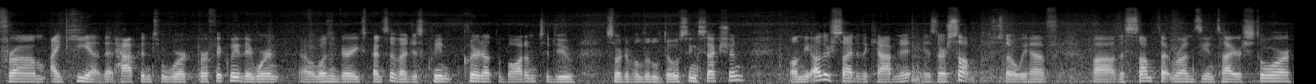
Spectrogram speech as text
from IKEA that happened to work perfectly. They weren't, uh, wasn't very expensive. I just cleaned, cleared out the bottom to do sort of a little dosing section. On the other side of the cabinet is our sump. So we have uh, the sump that runs the entire store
